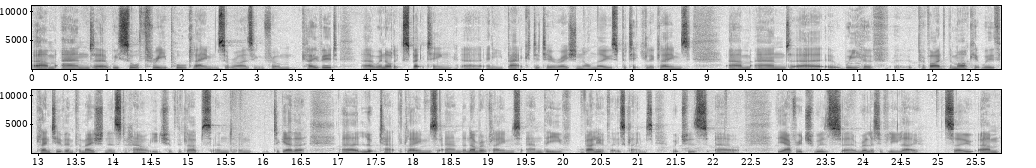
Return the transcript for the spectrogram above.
Um, and uh, we saw three pool claims arising from COVID. Uh, we're not expecting uh, any back deterioration on those particular claims, um, and uh, we have uh, provided the market with plenty of information as to how each of the clubs and, and together uh, looked at the claims and the number of claims and the value of those claims, which was the average was relatively low. So um,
